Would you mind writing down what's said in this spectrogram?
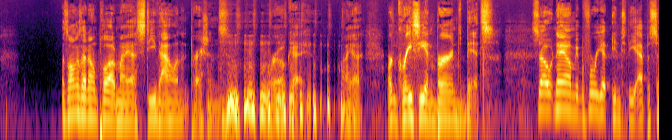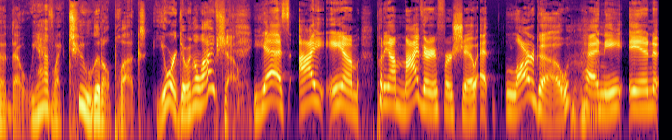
as long as I don't pull out my uh, Steve Allen impressions, we're okay. My uh, or Gracie and Burns bits. So Naomi, before we get into the episode, though, we have like two little plugs. You're doing a live show. yes, I am putting on my very first show at Largo, honey, in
